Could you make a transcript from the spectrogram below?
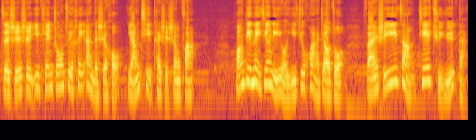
子时是一天中最黑暗的时候，阳气开始生发。《黄帝内经》里有一句话叫做“凡十一脏皆取于胆”，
